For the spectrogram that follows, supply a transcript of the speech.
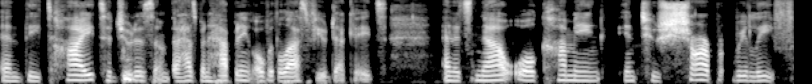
and the tie to mm. Judaism that has been happening over the last few decades and it's now all coming into sharp relief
